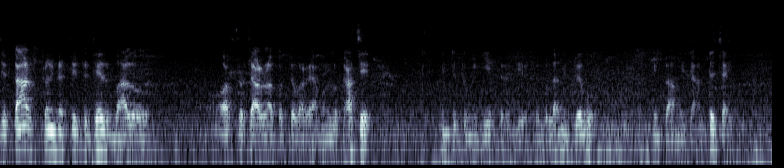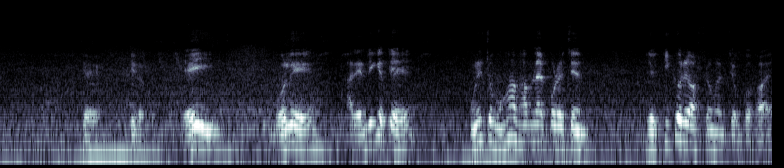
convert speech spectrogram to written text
যে তার সৈন্যের চেয়ে ঢের ভালো অস্ত্র চালনা করতে পারে, এমন লোক আছে। কিন্তু তুমি গিয়ে ফেরত দিয়েছ বলে আমি দেব। কিন্তু আমি জানতে চাই যে কীরকম এই বলে আর এদিকেতে উনি তো মহাভাবনায় পড়েছেন যে কি করে অষ্টমের যোগ্য হয়।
